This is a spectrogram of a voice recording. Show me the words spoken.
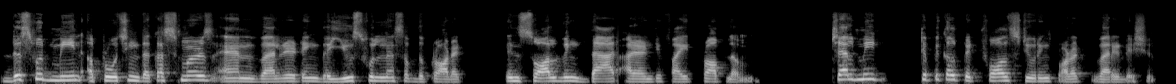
This would mean approaching the customers and validating the usefulness of the product in solving that identified problem. Tell me typical pitfalls during product validation.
